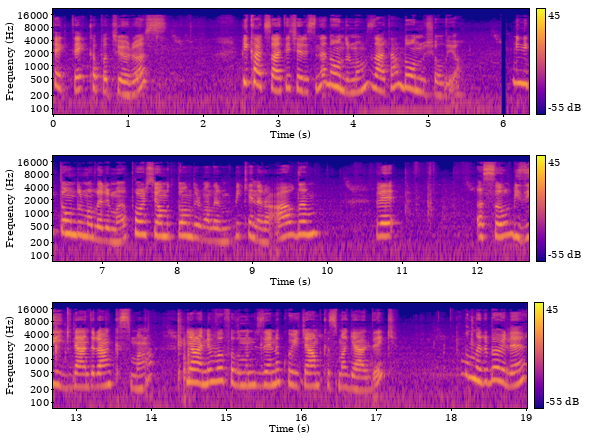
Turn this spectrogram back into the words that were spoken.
tek tek kapatıyoruz. Birkaç saat içerisinde dondurmamız zaten donmuş oluyor. Minik dondurmalarımı, porsiyonluk dondurmalarımı bir kenara aldım. Ve asıl bizi ilgilendiren kısma yani waffle'ımın üzerine koyacağım kısma geldik. Bunları böyle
